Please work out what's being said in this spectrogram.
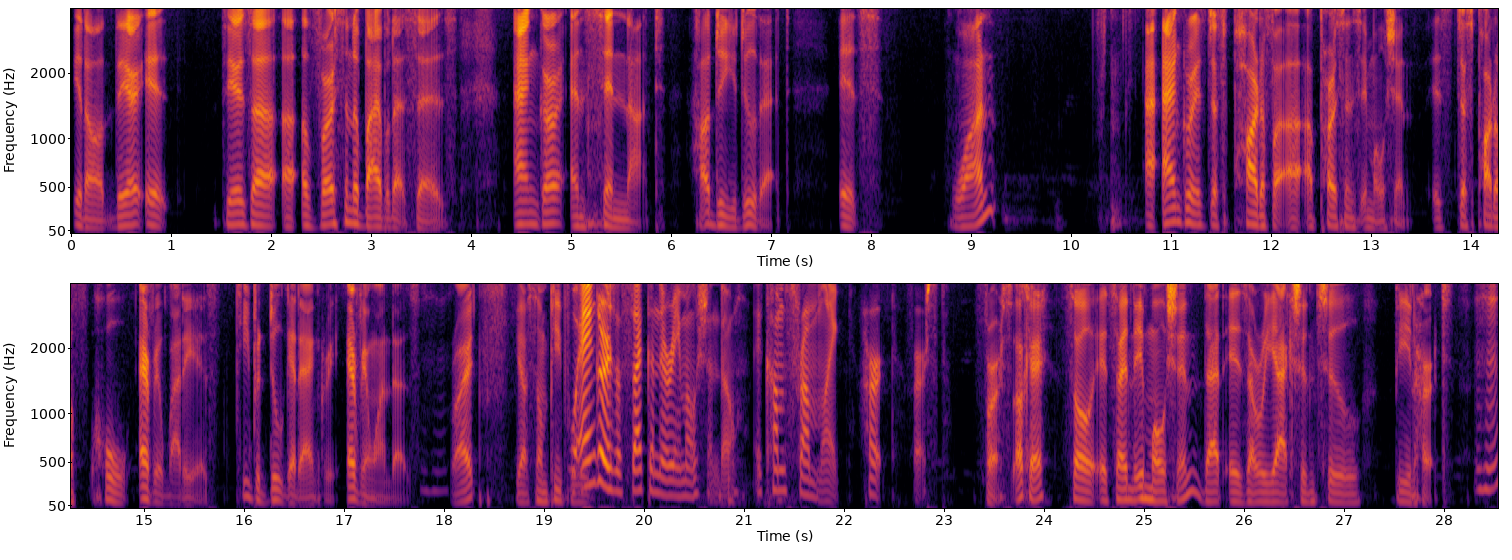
You know, there is there's a, a a verse in the Bible that says, "Anger and sin not." How do you do that? It's one. Anger is just part of a, a person's emotion. It's just part of who everybody is. People do get angry. Everyone does, mm-hmm. right? You have some people Well, anger is a secondary emotion, though. It comes from like hurt first. First. Okay. So it's an emotion that is a reaction to being hurt. Mm-hmm.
